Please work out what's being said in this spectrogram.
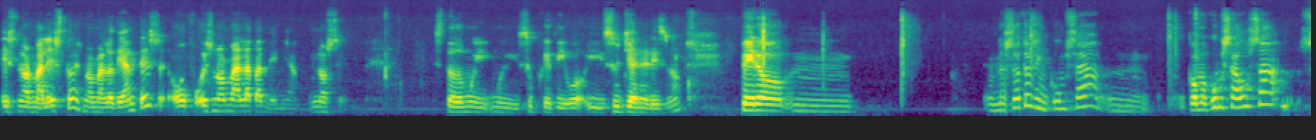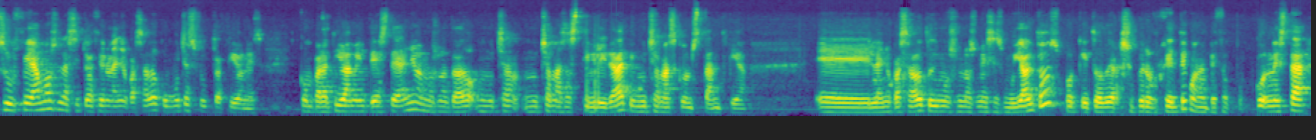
es. normal esto? ¿Es normal lo de antes? ¿O es normal la pandemia? No sé. Es todo muy, muy subjetivo y subgeneris, ¿no? Pero mm, nosotros en CUMSA, mm, como CUMSA USA, surfeamos la situación el año pasado con muchas fluctuaciones. Comparativamente a este año hemos notado mucha, mucha más estabilidad y mucha más constancia. Eh, el año pasado tuvimos unos meses muy altos porque todo era súper urgente cuando empezó con esta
